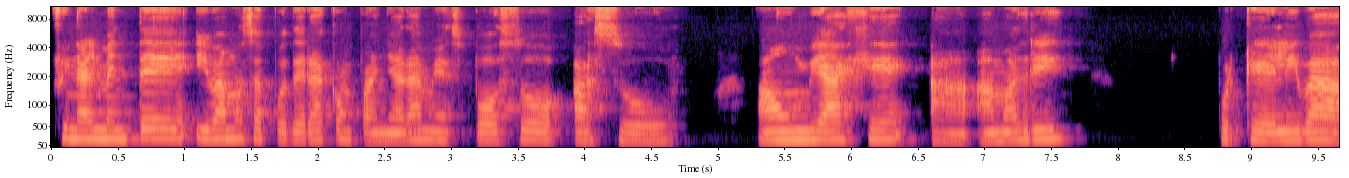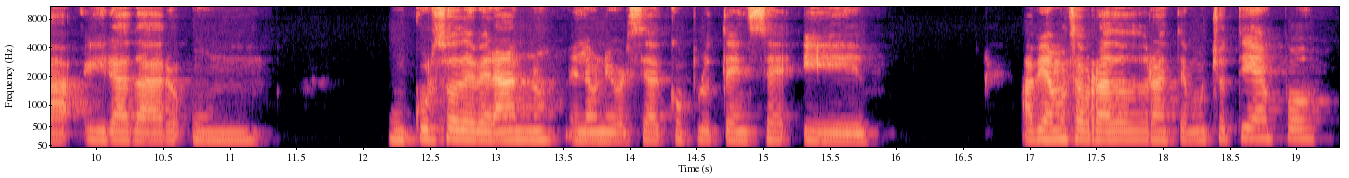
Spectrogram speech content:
finalmente íbamos a poder acompañar a mi esposo a su a un viaje a, Madrid porque él iba a ir a dar un, un curso de verano en la Universidad Complutense y habíamos ahorrado durante mucho tiempo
